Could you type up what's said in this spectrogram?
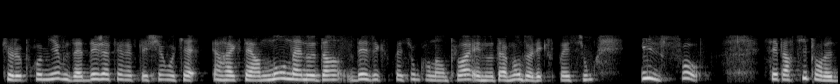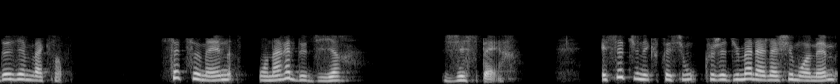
que le premier vous a déjà fait réfléchir au caractère non anodin des expressions qu'on emploie et notamment de l'expression il faut. C'est parti pour le deuxième vaccin. Cette semaine, on arrête de dire j'espère. Et c'est une expression que j'ai du mal à lâcher moi-même.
